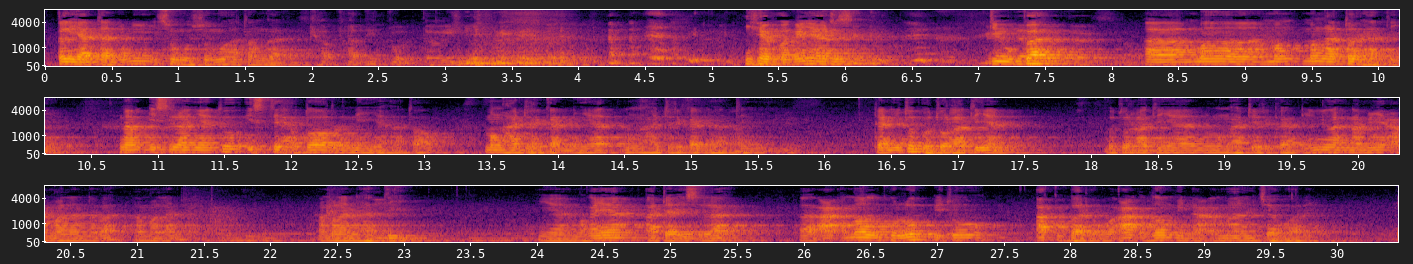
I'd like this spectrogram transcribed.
kelihatan ini sungguh-sungguh atau enggak? Kapan foto ini? ya makanya harus diubah uh, me- meng- mengatur hati. Nah istilahnya itu istihdor niyah atau menghadirkan niat menghadirkan hati. Dan itu butuh latihan. Butuh latihan menghadirkan. Inilah namanya amalan apa? Amalan? Amalan hati. Ya makanya ada istilah uh, amal kulub itu akbar wa a'zam min amal jawari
